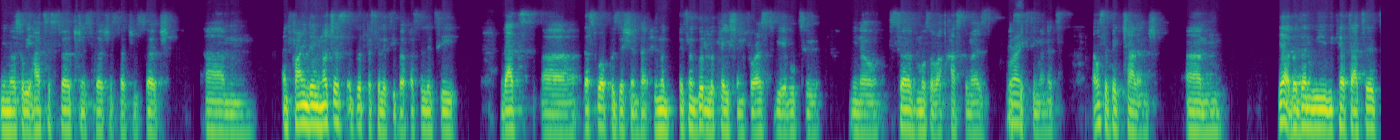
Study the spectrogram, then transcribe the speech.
You know, so we had to search and search and search and search. Um, and finding not just a good facility, but a facility that's uh, that's well positioned, that in a, it's a good location for us to be able to, you know, serve most of our customers in right. 60 minutes. That was a big challenge. Um, yeah, but then we, we kept at it.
